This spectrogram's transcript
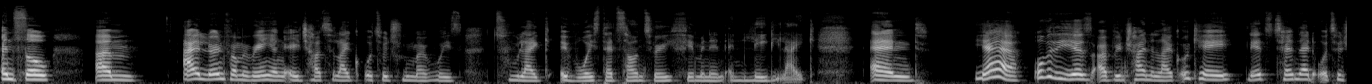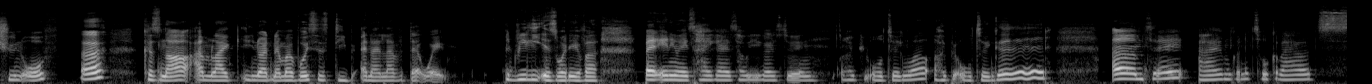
And so um I learned from a very young age how to like auto tune my voice to like a voice that sounds very feminine and ladylike. And yeah, over the years I've been trying to like, okay, let's turn that auto tune off huh? Because now I'm like, you know, now my voice is deep and I love it that way. It really is whatever. But anyways, hi guys, how are you guys doing? I hope you're all doing well. I hope you're all doing good. Um, today I'm gonna talk about sin.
